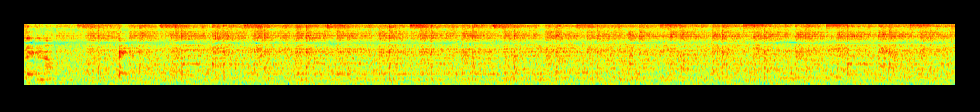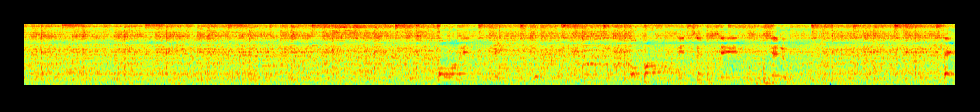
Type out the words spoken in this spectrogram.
Stehna. Teď. Pohled. Oba bicepsy předu. Teď.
